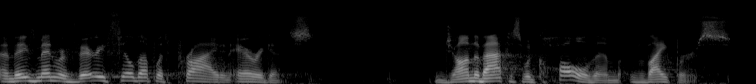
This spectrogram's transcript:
And these men were very filled up with pride and arrogance. John the Baptist would call them vipers.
